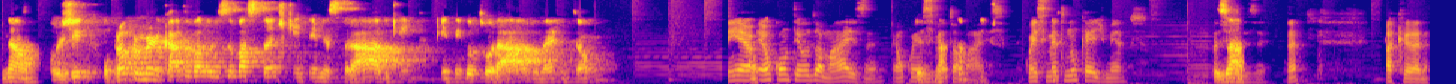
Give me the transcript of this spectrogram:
Não, hoje o próprio mercado valoriza bastante quem tem mestrado, quem, quem tem doutorado, né? Então. Sim, é, é um conteúdo a mais, né? É um conhecimento Exatamente. a mais. O conhecimento nunca é de menos. Exato. Dizer, né? Bacana.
